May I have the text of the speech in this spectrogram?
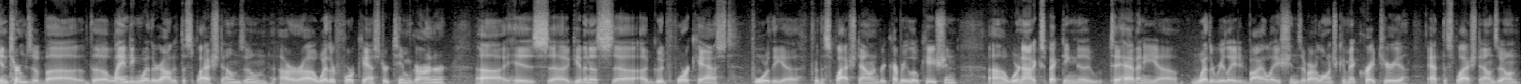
In terms of uh, the landing weather out at the splashdown zone, our uh, weather forecaster, Tim Garner, uh, has uh, given us uh, a good forecast for the, uh, for the splashdown and recovery location. we're not expecting to, to have any weather-related violations of our launch commit criteria at the splashdown zone.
